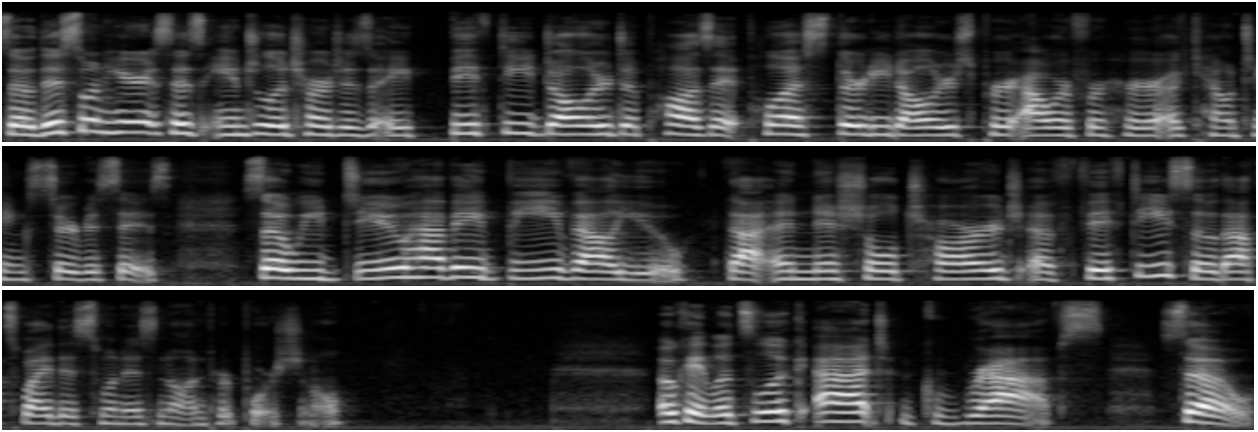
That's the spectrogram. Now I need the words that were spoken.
So this one here, it says Angela charges a $50 deposit plus $30 per hour for her accounting services. So we do have a B value, that initial charge of 50, so that's why this one is non-proportional. Okay, let's look at graphs. So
